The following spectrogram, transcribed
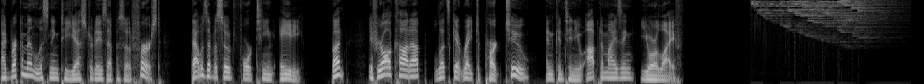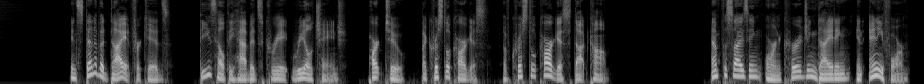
I'd recommend listening to yesterday's episode first. That was episode 1480. But if you're all caught up, let's get right to part two and continue optimizing your life. Instead of a diet for kids, these healthy habits create real change. Part 2 by Crystal Karges of crystalkarges.com. Emphasizing or encouraging dieting in any form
